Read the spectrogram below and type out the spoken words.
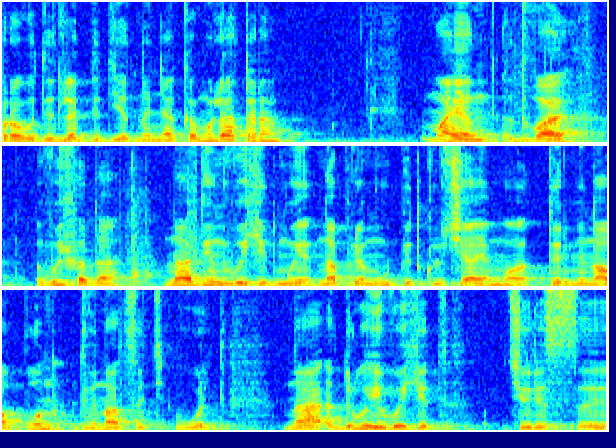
проводи для під'єднання акумулятора. Має два виходи. На один вихід ми напряму підключаємо термінал PON 12 вольт. На другий вихід через е,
